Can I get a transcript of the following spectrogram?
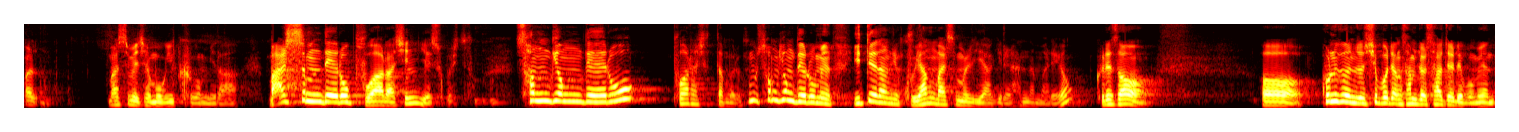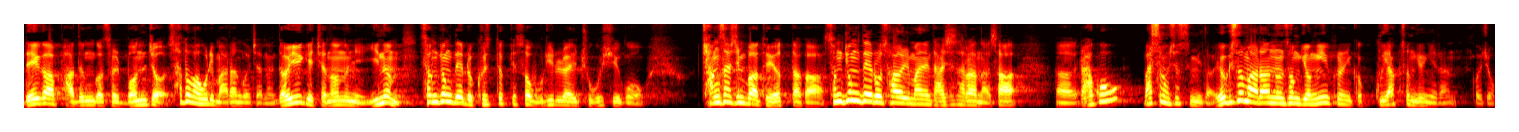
말, 말씀의 제목이 그겁니다. 말씀대로 부활하신 예수 그리스도. 성경대로 부활하셨단 말이에요. 그럼 성경대로면 이때 당시 구약 말씀을 이야기를 한단 말이에요. 그래서 어, 코린도전서 15장 3절 4절에 보면 내가 받은 것을 먼저 사도 바울이 말한 거잖아요. 너희에게 전하노니 이는 성경대로 그리스도께서 우리를 위하여 죽으시고 장사신 바 되었다가 성경대로 사흘 만에 다시 살아나사 어, 라고 말씀하셨습니다. 여기서 말하는 성경이 그러니까 구약 성경이라는 거죠.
